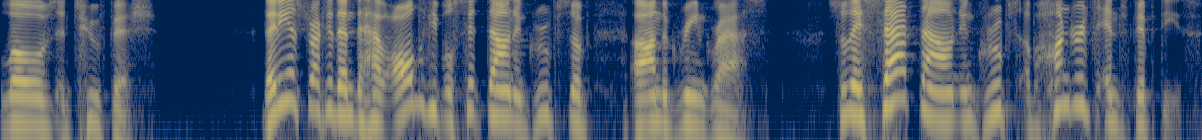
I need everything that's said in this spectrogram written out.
loaves and two fish. Then he instructed them to have all the people sit down in groups of uh, on the green grass. So they sat down in groups of hundreds and fifties.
